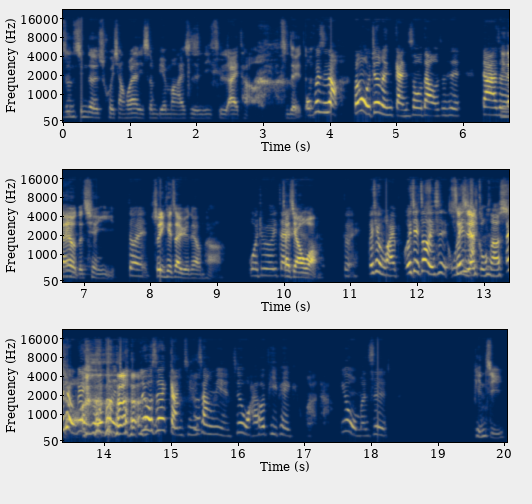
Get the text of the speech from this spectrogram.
真心的回想回来你身边吗？还是你是爱他之类的？我不知道，反正我就能感受到，就是大家你男友的歉意，对，所以你可以再原谅他，我就会再再交往。对，而且我还，而且重点是，我跟你讲，而且我跟你说，对如果是在感情上面，就是我还会匹配给骂他，因为我们是平级，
